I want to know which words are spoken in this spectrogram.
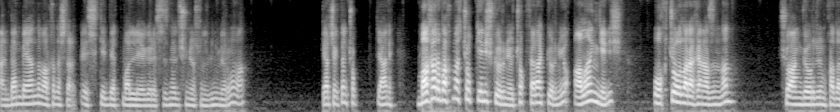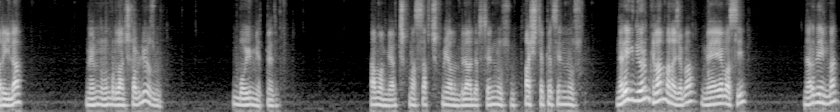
yani ben beğendim arkadaşlar. Eski Death Valley'e göre siz ne düşünüyorsunuz bilmiyorum ama gerçekten çok yani bakar bakmaz çok geniş görünüyor. Çok ferah görünüyor. Alan geniş. Okçu olarak en azından şu an gördüğüm kadarıyla memnunum. Buradan çıkabiliyoruz mu? Boyum yetmedi. Tamam ya çıkmazsak çıkmayalım birader. Senin olsun. Taştepe senin olsun. Nereye gidiyorum ki lan ben acaba? M'ye basayım. Neredeyim ben?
